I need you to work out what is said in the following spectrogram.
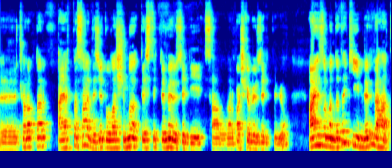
E, çoraplar ayakta sadece dolaşımı destekleme özelliği sağlıyorlar. Başka bir özellikleri yok. Aynı zamanda da giyimleri rahat.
